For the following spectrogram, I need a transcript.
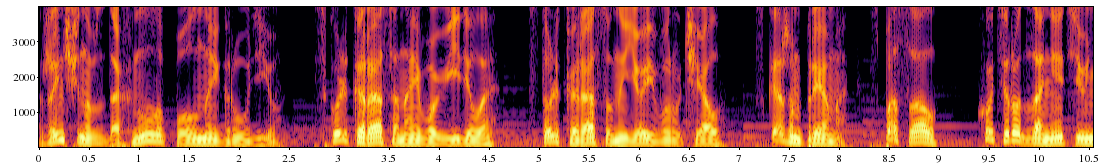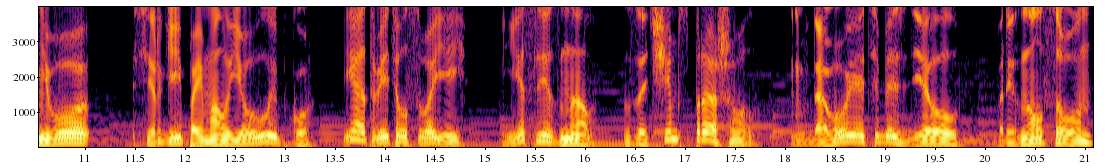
Женщина вздохнула полной грудью. Сколько раз она его видела, столько раз он ее и выручал. Скажем прямо, спасал, Хоть род занятий у него... Сергей поймал ее улыбку и ответил своей. Если знал, зачем спрашивал? «Вдовой я тебя сделал», — признался он,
